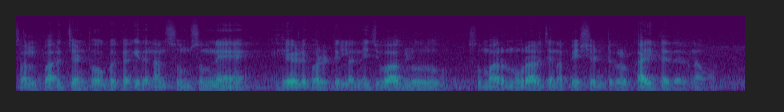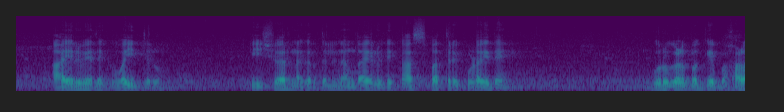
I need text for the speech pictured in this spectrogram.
ಸ್ವಲ್ಪ ಅರ್ಜೆಂಟ್ ಹೋಗಬೇಕಾಗಿದೆ. ನಾನು ಸುಮ್ಮ ಸುಮ್ಮನೆ ಹೇಳಿ ಹೊರಟಿಲ್ಲ. ನಿಜವಾಗ್ಲೂ ಸುಮಾರು ನೂರಾರು ಜನ ಪೇಷಂಟ್ಗಳು ಕಾಯ್ತಾ ಇದ್ದಾರೆ. ನಾವು ಆಯುರ್ವೇದಿಕ್ ವೈದ್ಯರು. ಈಶ್ವರ ನಗರದಲ್ಲಿ ನಮ್ಮದು ಆಯುರ್ವೇದಿಕ್ ಆಸ್ಪತ್ರೆ ಕೂಡ ಇದೆ. ಗುರುಗಳ ಬಗ್ಗೆ ಬಹಳ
